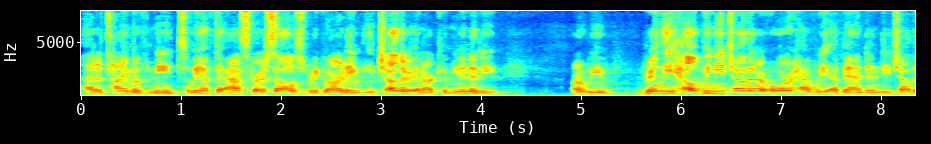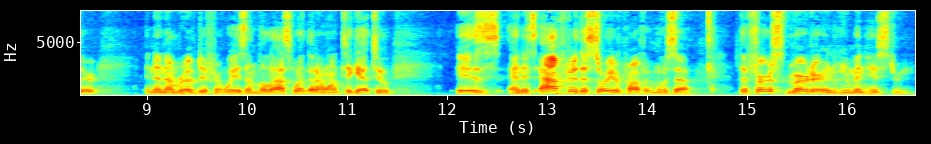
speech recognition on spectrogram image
at a time of need. So we have to ask ourselves regarding each other in our community are we really helping each other or have we abandoned each other in a number of different ways? And the last point that I want to get to is, and it's after the story of Prophet Musa the first murder in human history.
